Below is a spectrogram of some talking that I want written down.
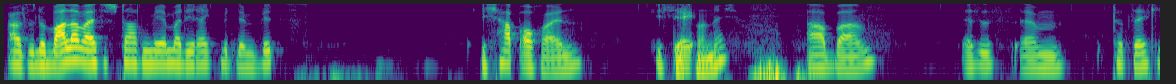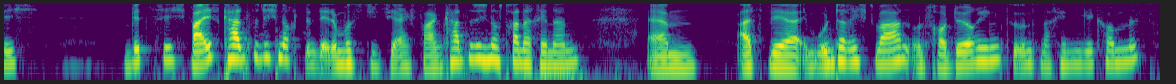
Also normalerweise starten wir immer direkt mit einem Witz. Ich habe auch einen. Ich, Diesmal nicht? aber es ist ähm, tatsächlich witzig. Weiß, kannst du dich noch, da muss ich dich direkt fragen, kannst du dich noch dran erinnern, ähm, als wir im Unterricht waren und Frau Döring zu uns nach hinten gekommen ist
